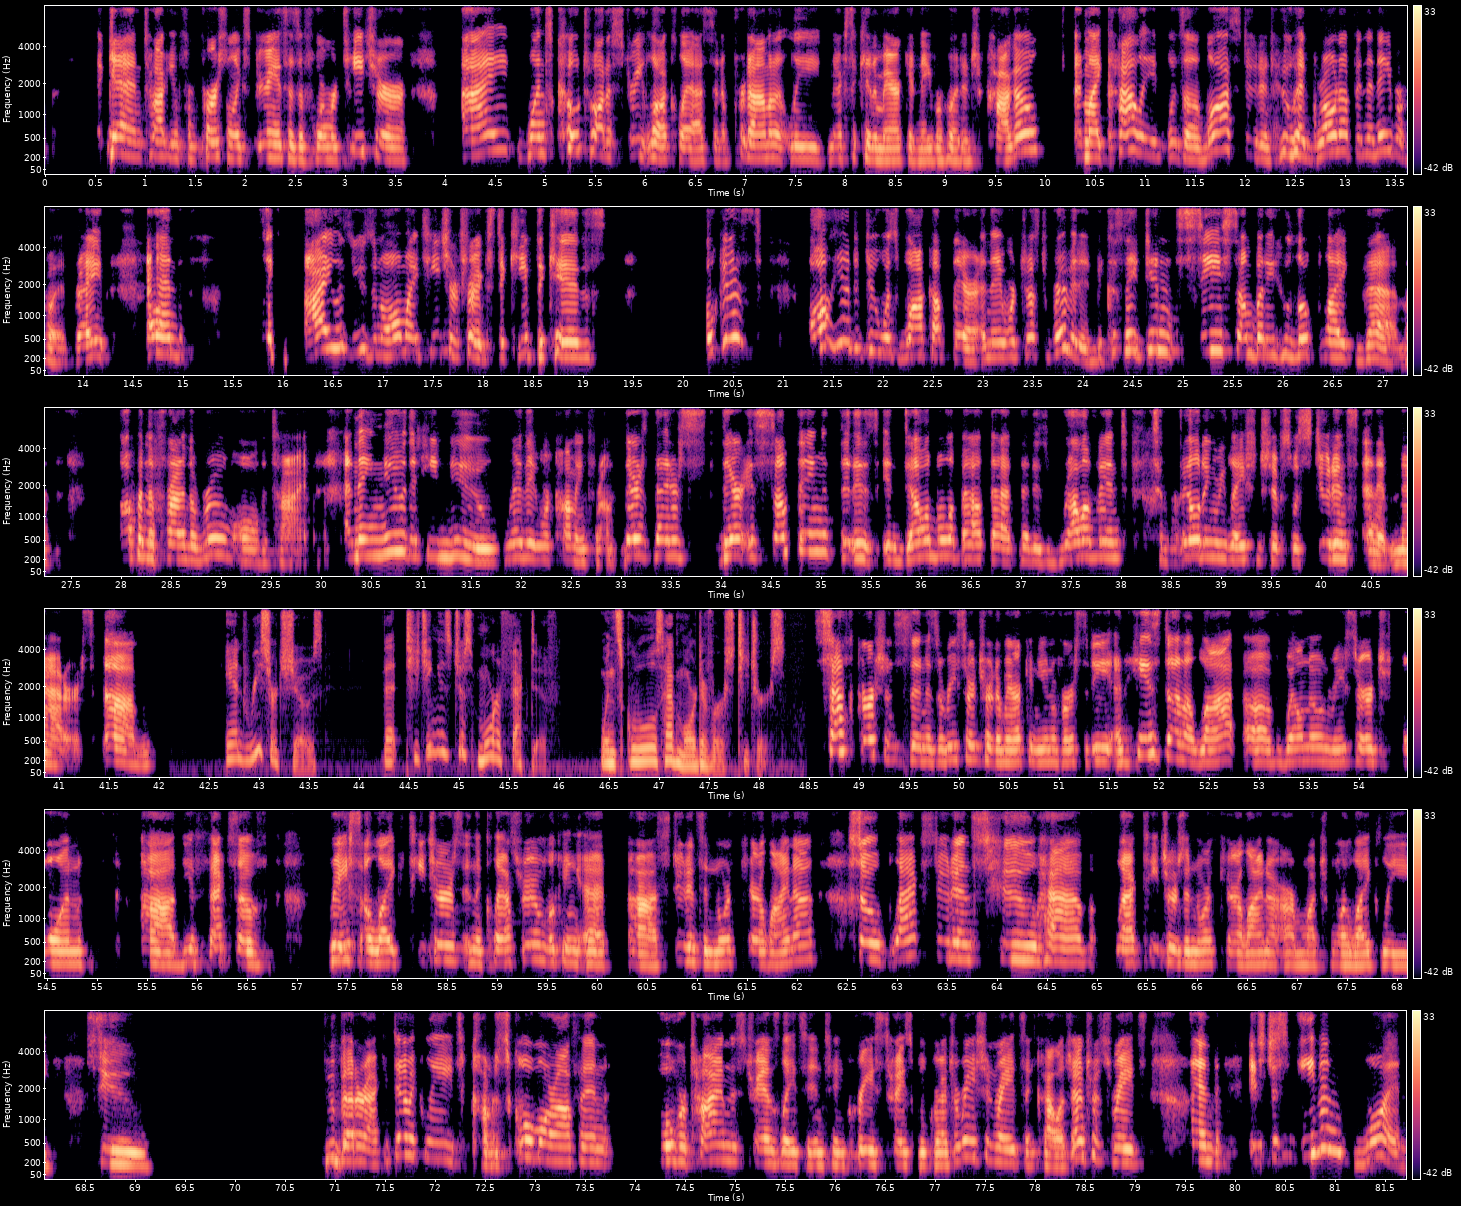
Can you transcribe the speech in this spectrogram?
again, talking from personal experience as a former teacher, I once co taught a street law class in a predominantly Mexican American neighborhood in Chicago. And my colleague was a law student who had grown up in the neighborhood, right? And like I was using all my teacher tricks to keep the kids focused all he had to do was walk up there and they were just riveted because they didn't see somebody who looked like them up in the front of the room all the time. And they knew that he knew where they were coming from. There's there's there is something that is indelible about that that is relevant to building relationships with students and it matters. Um, and research shows that teaching is just more effective when schools have more diverse teachers Seth Gershenson is a researcher at American University, and he's done a lot of well known research on uh, the effects of race alike teachers in the classroom, looking at uh, students in North Carolina. So, Black students who have Black teachers in North Carolina are much more likely to do better academically, to come to school more often, over time, this translates into increased high school graduation rates and college entrance rates. And it's just even one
